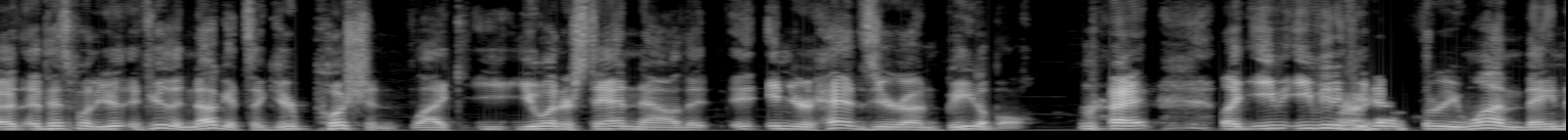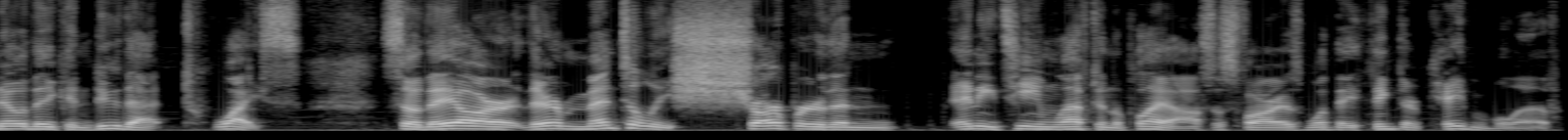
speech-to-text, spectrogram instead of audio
At, at this point, if you're the Nuggets, like you're pushing, like you, you understand now that in your heads you're unbeatable, right? Like even, even if you're down three one, they know they can do that twice. So they are they're mentally sharper than any team left in the playoffs as far as what they think they're capable of.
